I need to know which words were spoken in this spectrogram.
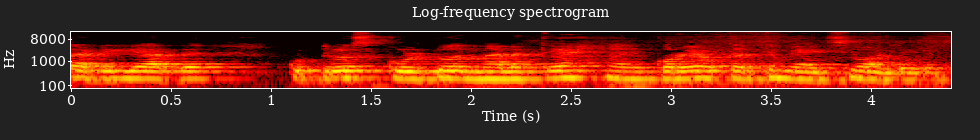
തടിയില്ലാത്ത കുട്ടികൾ സ്കൂളിൽ വന്നാലൊക്കെ കുറേ ആൾക്കാർക്ക് മാക്സ് വേണ്ടി വരും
